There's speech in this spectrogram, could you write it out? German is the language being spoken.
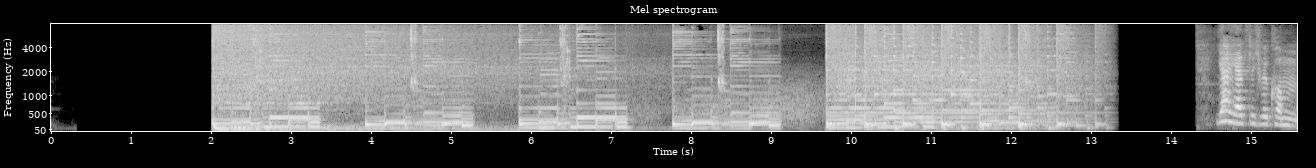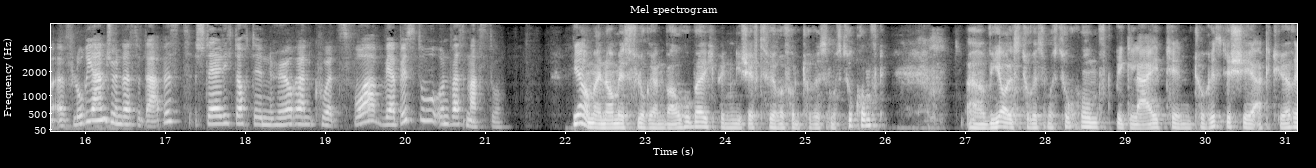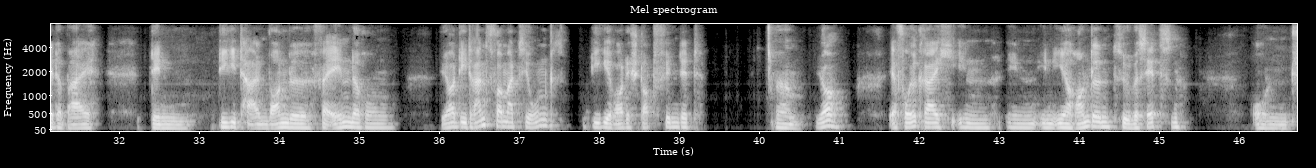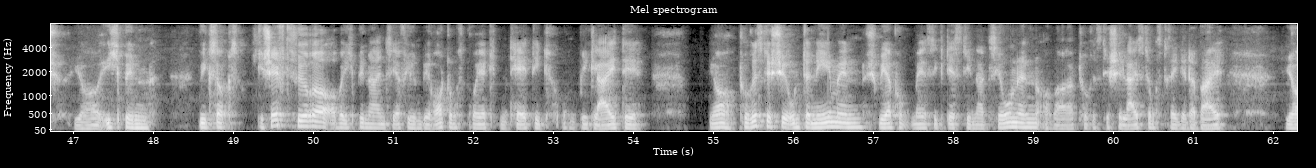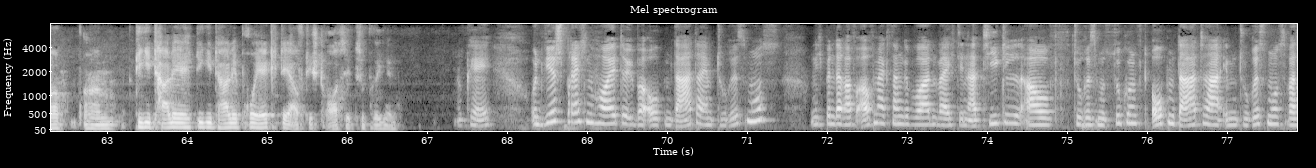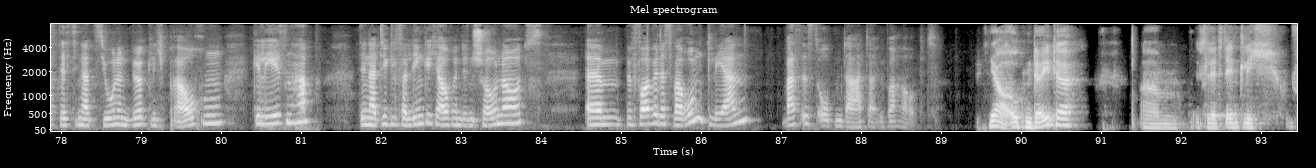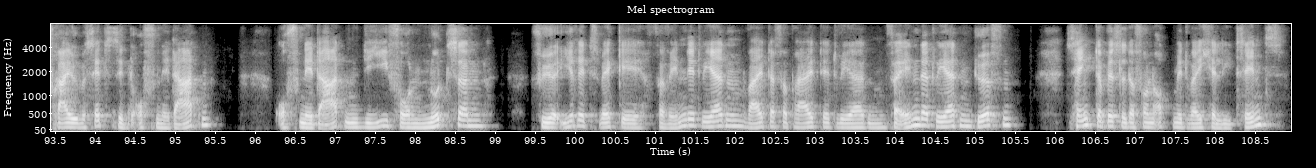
Ja, herzlich willkommen, äh, Florian. Schön, dass du da bist. Stell dich doch den Hörern kurz vor. Wer bist du und was machst du? Ja, mein Name ist Florian Bauhuber. Ich bin Geschäftsführer von Tourismus Zukunft. Äh, wir als Tourismus Zukunft begleiten touristische Akteure dabei, den digitalen Wandel, Veränderung, ja, die Transformation, die gerade stattfindet, ähm, ja, erfolgreich in, in, in ihr Handeln zu übersetzen. Und ja, ich bin, wie gesagt, Geschäftsführer, aber ich bin in sehr vielen Beratungsprojekten tätig und begleite ja, touristische Unternehmen, schwerpunktmäßig Destinationen, aber touristische Leistungsträger dabei, ja, ähm, digitale, digitale Projekte auf die Straße zu bringen. Okay. Und wir sprechen heute über Open Data im Tourismus. Und ich bin darauf aufmerksam geworden, weil ich den Artikel auf Tourismus Zukunft Open Data im Tourismus, was Destinationen wirklich brauchen, gelesen habe. Den Artikel verlinke ich auch in den Show Notes. Ähm, bevor wir das Warum klären, was ist Open Data überhaupt? Ja, Open Data ähm, ist letztendlich frei übersetzt, sind offene Daten. Offene Daten, die von Nutzern für ihre Zwecke verwendet werden, weiter verbreitet werden, verändert werden dürfen. Es hängt ein bisschen davon ab, mit welcher Lizenz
